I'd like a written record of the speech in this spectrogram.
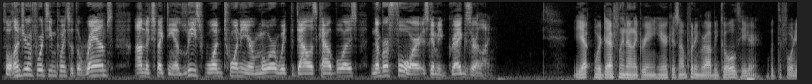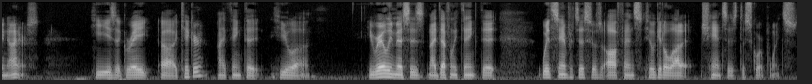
So 114 points with the Rams. I'm expecting at least 120 or more with the Dallas Cowboys. Number four is going to be Greg Zuerlein. Yep, we're definitely not agreeing here because I'm putting Robbie Gould here with the 49ers. He is a great uh, kicker. I think that he'll uh, he rarely misses, and I definitely think that with San Francisco's offense, he'll get a lot of chances to score points.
